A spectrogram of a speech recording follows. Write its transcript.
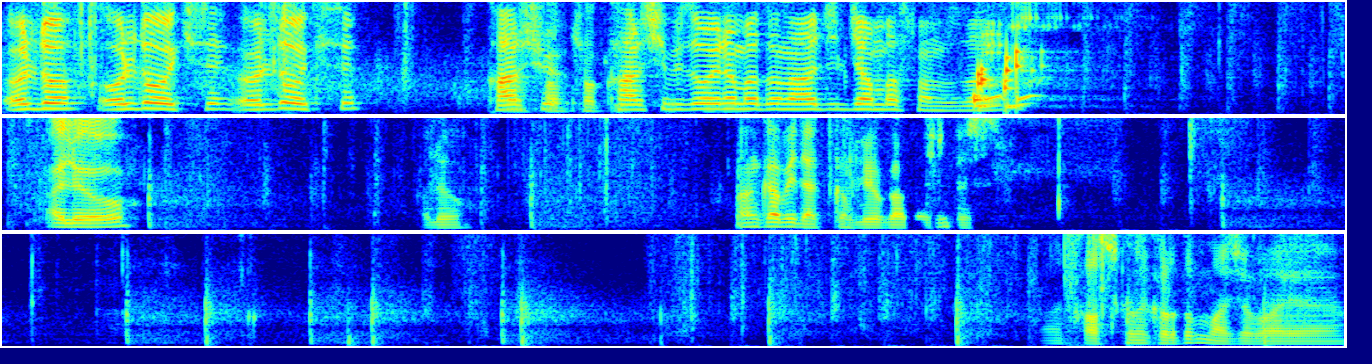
Öldü. Öldü o ikisi. Öldü o ikisi. Karşı tamam, çok karşı bize oynamadan acil can basmamız lazım. Alo. Alo. Kanka bir dakika. Geliyor kardeşimiz. Lan Kaskını kırdın mı acaba ya?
